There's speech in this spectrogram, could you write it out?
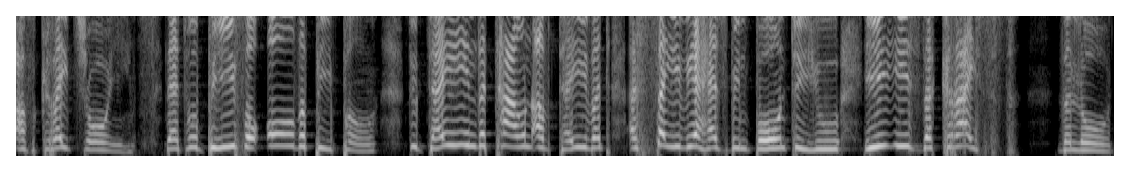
of great joy that will be for all the people. Today, in the town of David, a Savior has been born to you. He is the Christ, the Lord.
